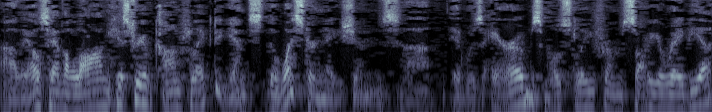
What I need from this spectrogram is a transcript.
Uh, they also have a long history of conflict against the Western nations. Uh, it was Arabs, mostly from Saudi Arabia,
